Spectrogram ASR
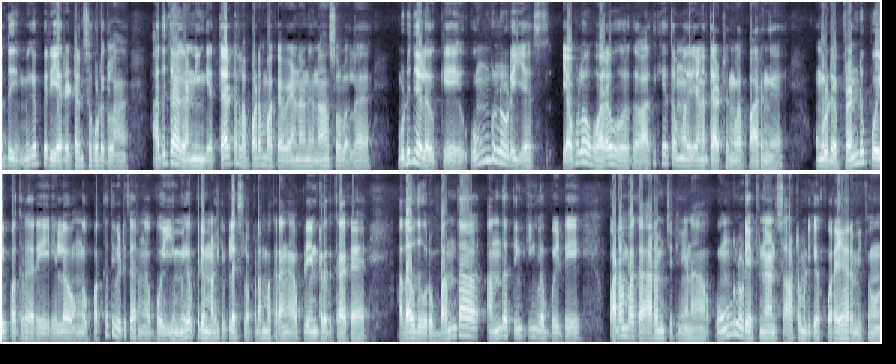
அது மிகப்பெரிய ரிட்டர்ன்ஸை கொடுக்கலாம். அதுக்காக நீங்கள் தேட்டரில் படம் பார்க்க வேணான்னு நான் சொல்லலை. முடிஞ்ச அளவுக்கு உங்களுடைய எவ்வளோ வரவு வருதோ அதுக்கேற்ற மாதிரியான தேட்டருங்களை பாருங்கள் உங்களுடைய ஃப்ரெண்டு போய் பார்க்குறாரு இல்லை உங்கள் பக்கத்து வீட்டுக்காரங்க போய் மிகப்பெரிய மல்டிப்ளெக்ஸில் படம் பார்க்குறாங்க அப்படின்றதுக்காக அதாவது ஒரு பந்தா அந்த திங்கிங்கில் போயிட்டு படம் பார்க்க ஆரம்பிச்சிட்டிங்கன்னா உங்களுடைய ஃபினான்ஸ் ஆட்டோமேட்டிக்காக குறைய ஆரம்பிக்கும்.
